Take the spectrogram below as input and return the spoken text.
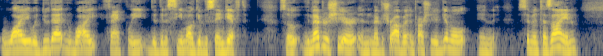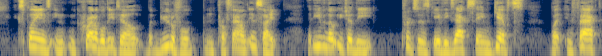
why it would do that and why, frankly, did the Nesiim all give the same gift. So the Medrash here in Medrash Rabbah in Parsha Yud Gimel in Siman Tazayin explains in incredible detail, but beautiful and profound insight, that even though each of the princes gave the exact same gifts, but in fact,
